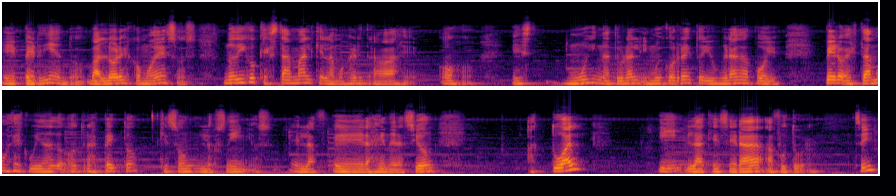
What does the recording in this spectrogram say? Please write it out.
eh, perdiendo, valores como esos. No digo que está mal que la mujer trabaje, ojo, es muy natural y muy correcto y un gran apoyo, pero estamos descuidando otro aspecto que son los niños, la, eh, la generación actual y la que será a futuro. ¿sí?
